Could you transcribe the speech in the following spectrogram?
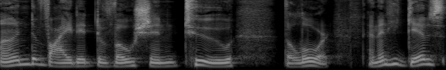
undivided devotion to the Lord. And then he gives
